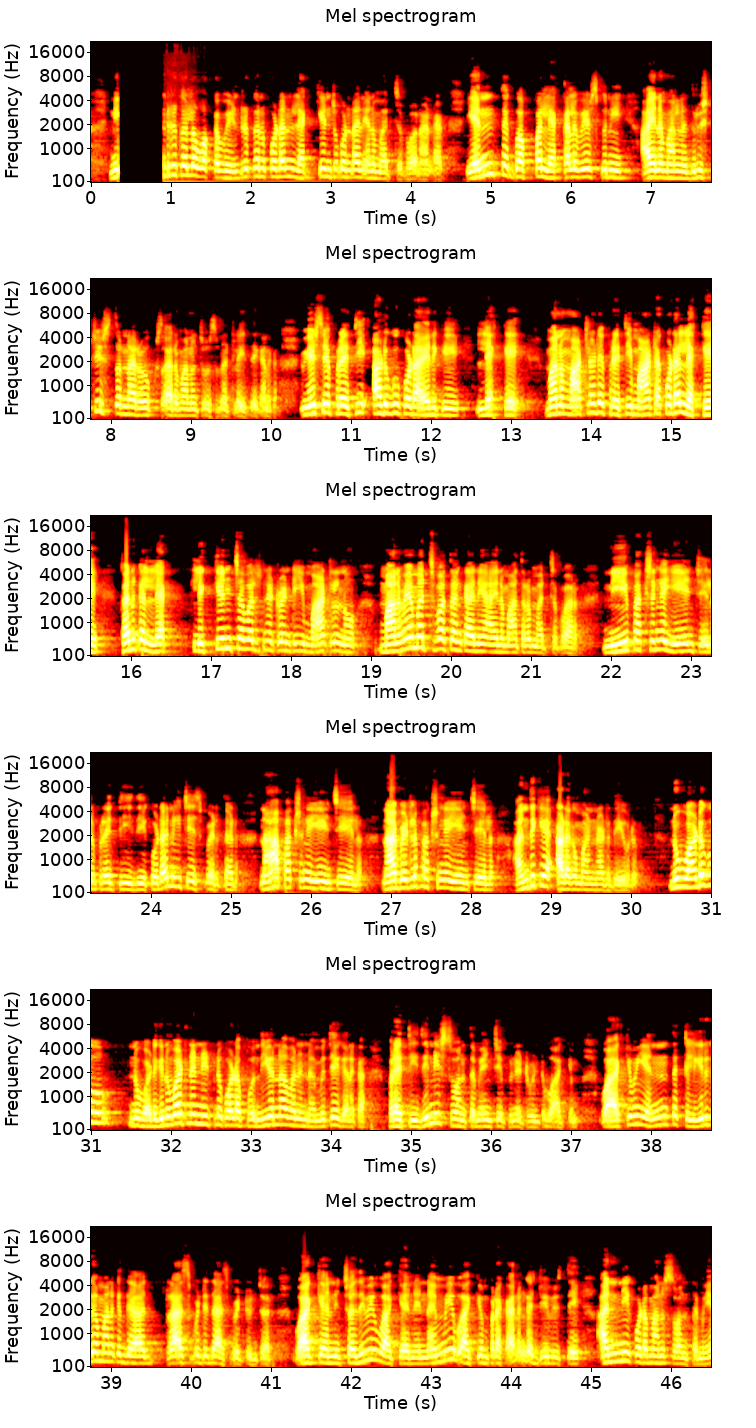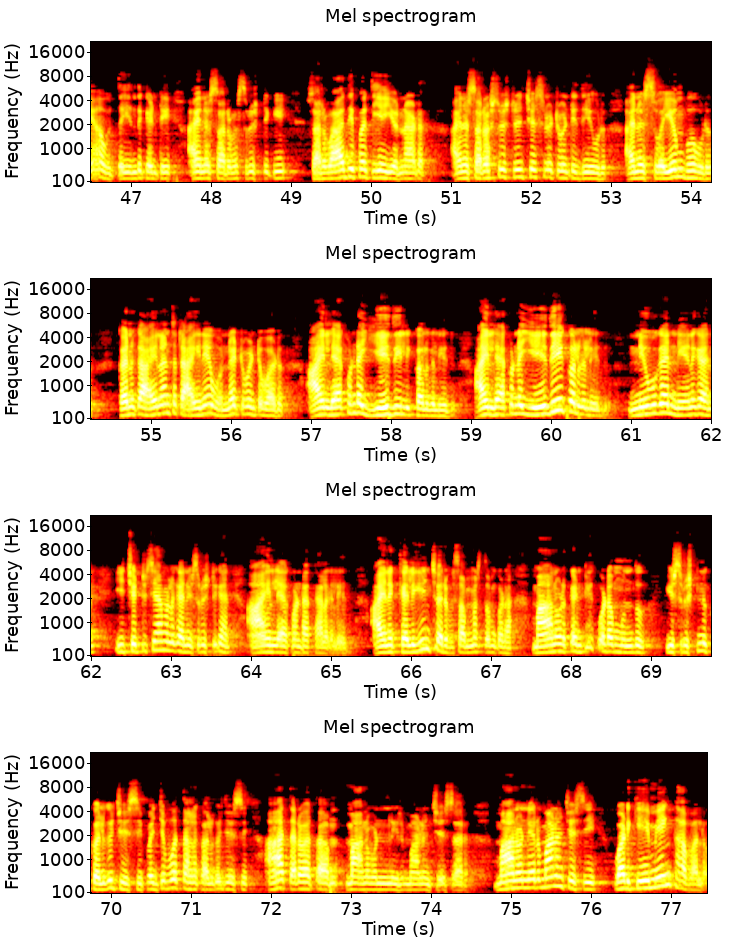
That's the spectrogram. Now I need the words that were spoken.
వెంట్రుకలో ఒక్క వెంట్రుకను కూడా లెక్కించకుండా నేను మర్చిపోను అన్నాడు ఎంత గొప్ప లెక్కలు వేసుకుని ఆయన మనల్ని దృష్టిస్తున్నారు ఒకసారి మనం చూసినట్లయితే కనుక వేసే ప్రతి అడుగు కూడా ఆయనకి లెక్కే. మనం మాట్లాడే ప్రతి మాట కూడా లెక్కే. కనుక లెక్ లెక్కించవలసినటువంటి ఈ మాటలను మనమే మర్చిపోతాం కానీ ఆయన మాత్రం మర్చిపోరు. నీ పక్షంగా ఏం చేయాలి ప్రతిదీ కూడా నీకు చేసి పెడతాడు. నా పక్షంగా ఏం చేయాలో నా బిడ్డల పక్షంగా ఏం చేయాలో అందుకే అడగమన్నాడు దేవుడు. నువ్వు అడుగు నువ్వు అడిగిన వాటినన్నింటిని కూడా పొంది ఉన్నావని నమ్మితే గనక ప్రతిదీ నీ స్వంతమే అని చెప్పినటువంటి వాక్యం. వాక్యం ఎంత క్లియర్గా మనకు దా రాసిపెట్టి దాచిపెట్టి ఉంచారు. వాక్యాన్ని చదివి వాక్యాన్ని నమ్మి వాక్యం ప్రకారంగా జీవిస్తే అన్నీ కూడా మన స్వంతమే అవుతాయి. ఎందుకంటే ఆయన సర్వ సృష్టికి సర్వాధిపతి అయి ఉన్నాడు. ఆయన సర్వ సృష్టిని చేసినటువంటి దేవుడు. ఆయన స్వయంభువుడు. కనుక ఆయనంతటా ఆయనే ఉన్నటువంటి వాడు. ఆయన లేకుండా ఏదీ కలగలేదు. ఆయన లేకుండా ఏదీ కలగలేదు. నువ్వు కానీ నేను కానీ ఈ చెట్టు చేమలు కానీ సృష్టి కానీ ఆయన లేకుండా కలగలేదు. ఆయన కలిగించారు సమస్తం కూడా. మానవుడి కంటే కూడా ముందు ఈ సృష్టిని కలుగు చేసి పంచభూతాలను కలుగు చేసి ఆ తర్వాత మానవుడిని నిర్మాణం చేశారు. మానవుడి నిర్మాణం చేసి వాడికి ఏమేం కావాలో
